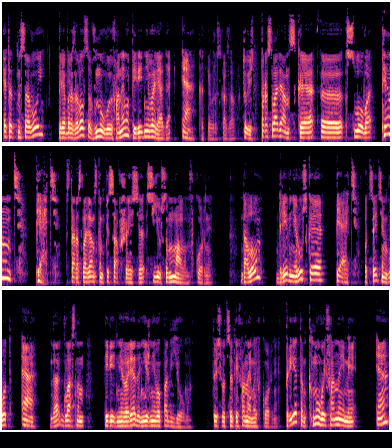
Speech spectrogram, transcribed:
Этот носовой преобразовался в новую фонему переднего ряда «э», как я уже сказал. То есть прославянское э, слово «пент» – «пять», в старославянском писавшееся с юсом малым в корне, дало древнерусское «пять», вот с этим вот «э», да, гласным переднего ряда нижнего подъема то есть вот с этой фонемой в корне. При этом к новой фонеме «э»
